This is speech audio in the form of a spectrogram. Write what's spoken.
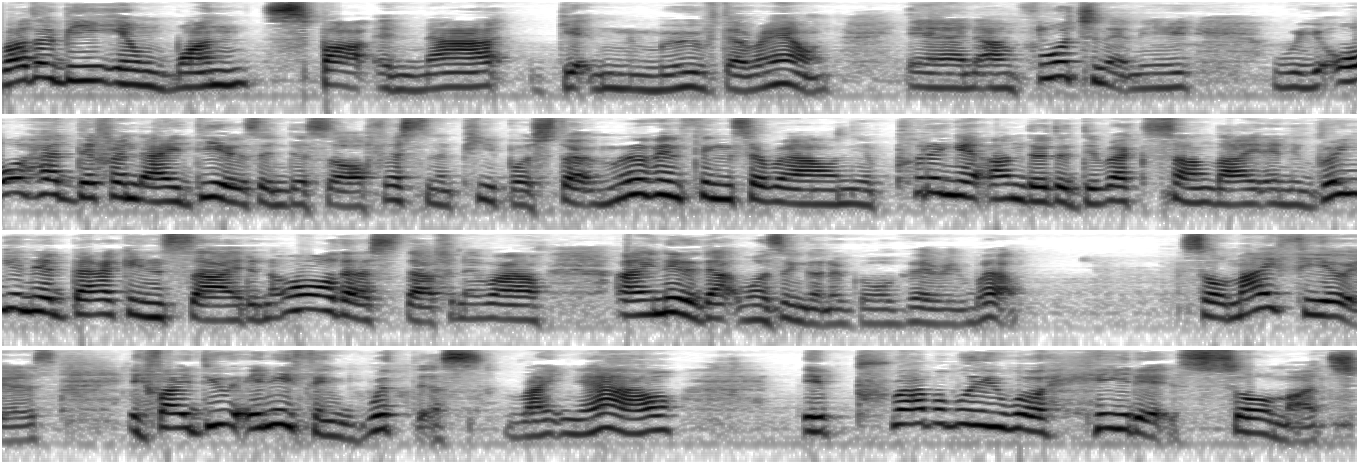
rather be in one spot and not getting moved around. And unfortunately, we all had different ideas in this office and people start moving things around and putting it under the direct sunlight and bringing it back inside and all that stuff. And well, I knew that wasn't going to go very well. So my fear is if I do anything with this right now, it probably will hate it so much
